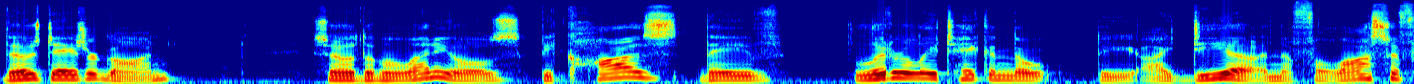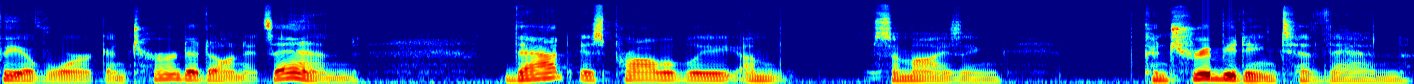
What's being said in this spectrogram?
Those days are gone. So the millennials, because they've literally taken the the idea and the philosophy of work and turned it on its end, that is probably I'm surmising contributing to then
